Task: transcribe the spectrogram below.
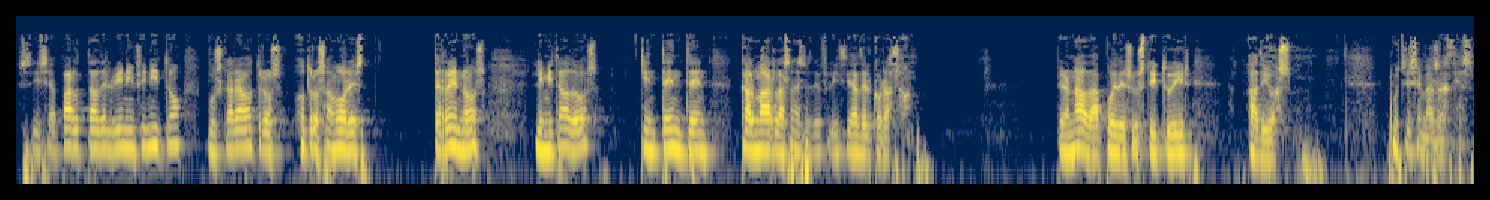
Si se aparta del bien infinito, buscará otros, otros amores terrenos, limitados, que intenten calmar las ansias de felicidad del corazón. Pero nada puede sustituir a Dios. Muchísimas gracias.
